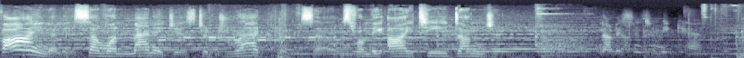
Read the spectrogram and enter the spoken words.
Finally, someone manages to drag themselves from the IT dungeon. Now listen to me carefully.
